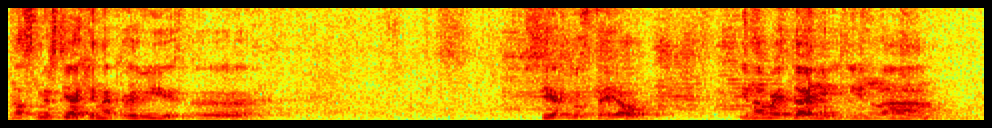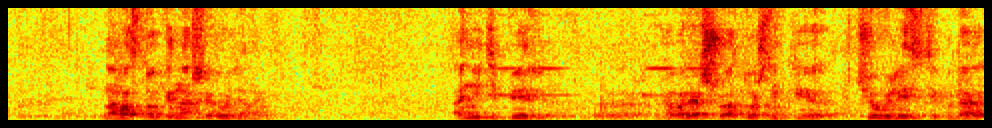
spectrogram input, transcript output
на смертях и на крови э, всех, кто стоял и на Майдане, и на, на востоке нашей Родины, они теперь э, говорят, что атошники, что вы лезете куда,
